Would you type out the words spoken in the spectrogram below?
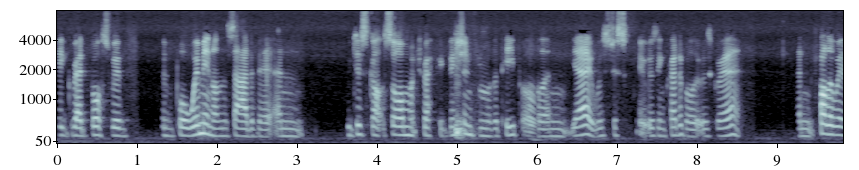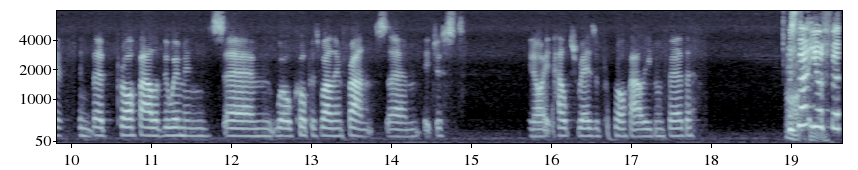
big red bus with Liverpool women on the side of it, and we just got so much recognition from other people. And yeah, it was just it was incredible. It was great. And following the profile of the women's um, World Cup as well in France, um, it just you know it helps raise the profile even further. Was that your first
